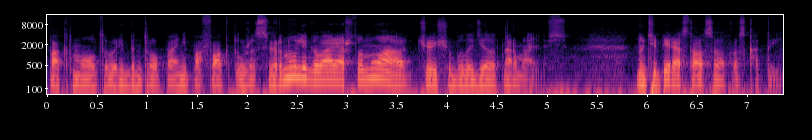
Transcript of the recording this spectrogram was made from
пакт Молотова-Риббентропа они по факту уже свернули, говоря, что ну а что еще было делать нормально все. Но теперь остался вопрос Катыни.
